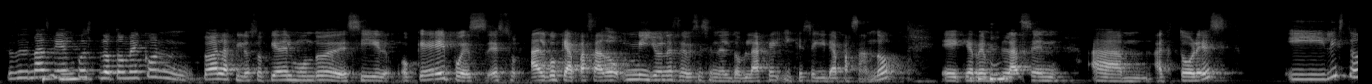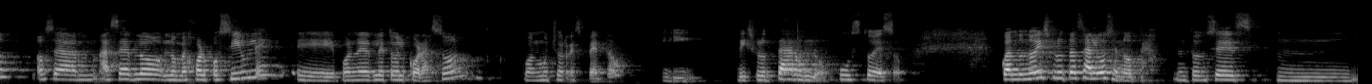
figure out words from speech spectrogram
Entonces, más bien, pues lo tomé con toda la filosofía del mundo de decir, ok, pues es algo que ha pasado millones de veces en el doblaje y que seguirá pasando, eh, que reemplacen a actores y listo, o sea, hacerlo lo mejor posible, eh, ponerle todo el corazón con mucho respeto y disfrutarlo, justo eso. Cuando no disfrutas algo se nota, entonces, mm,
